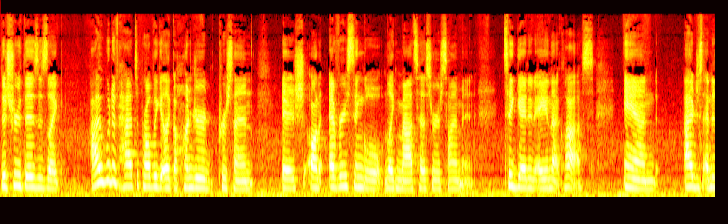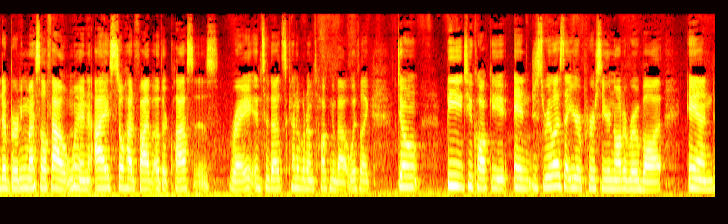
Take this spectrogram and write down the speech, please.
the truth is, is like, I would have had to probably get like a hundred percent ish on every single like math test or assignment to get an A in that class. And I just ended up burning myself out when I still had five other classes, right? And so that's kind of what I'm talking about with like don't be too cocky and just realize that you're a person, you're not a robot. And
